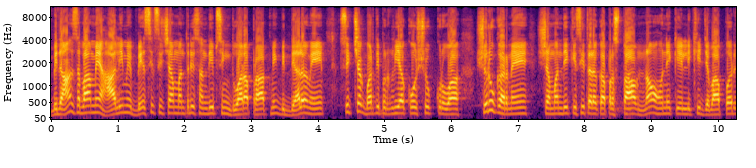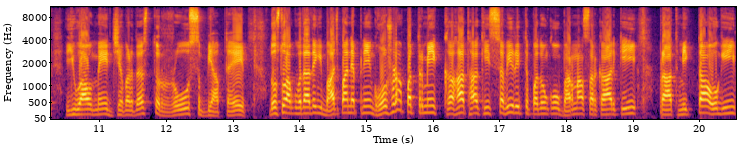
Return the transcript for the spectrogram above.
विधानसभा में हाल ही में बेसिक शिक्षा मंत्री संदीप सिंह द्वारा प्राथमिक विद्यालयों में शिक्षक भर्ती प्रक्रिया को शुक्रवार शुरू करने संबंधी किसी तरह का प्रस्ताव न होने के लिखित जवाब पर युवाओं में ज़बरदस्त रोष व्याप्त प्राप्त है। दोस्तों, आपको बता दें कि भाजपा ने अपने घोषणा पत्र में कहा था कि सभी रिक्त पदों को भरना सरकार की प्राथमिकता होगी,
